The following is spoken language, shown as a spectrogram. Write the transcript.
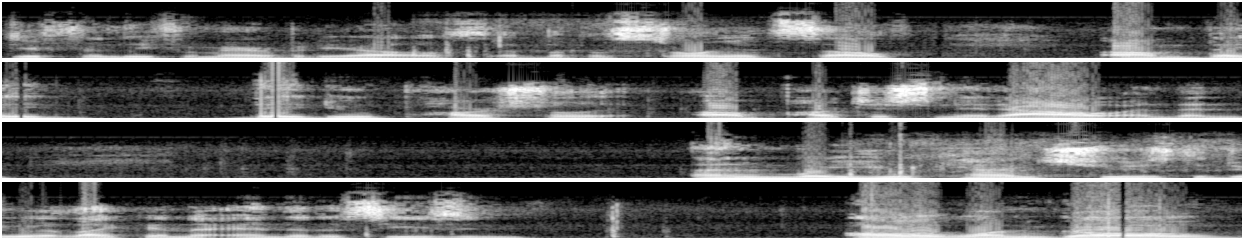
differently from everybody else, but the story itself, um, they they do partially uh, partition it out and then and where you can choose to do it like in the end of the season all in one go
